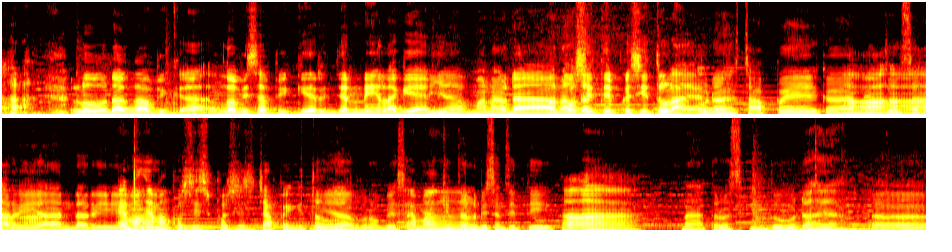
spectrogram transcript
Lu udah nggak bi- nggak bisa pikir jernih lagi ya? iya mana udah mana positif ke situ lah ya. udah, udah capek kan Ah, itu ah, ah, seharian dari Emang emang posisi-posisi capek gitu. Iya bro biasanya emang- kita lebih sensitif. Ah, ah. Nah terus gitu udah ya, eh,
